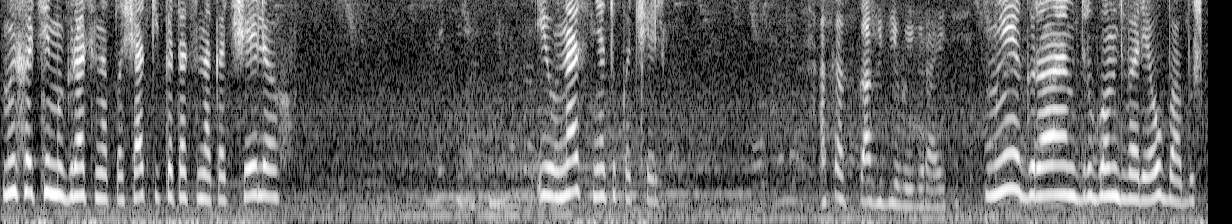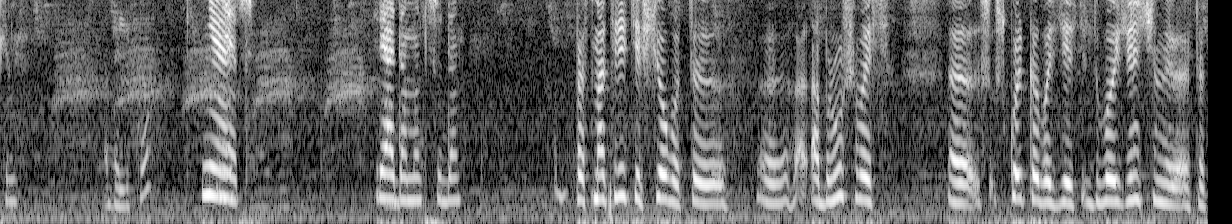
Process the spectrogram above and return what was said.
Мы хотим играть на площадке, кататься на качелях. И у нас нету качель. А как, а где вы играетесь? Мы играем в другом дворе у бабушки. А далеко? Нет. Нет. Рядом отсюда. Посмотрите, все вот э, э, обрушилось. Э, сколько вот здесь, двое женщин, этот,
